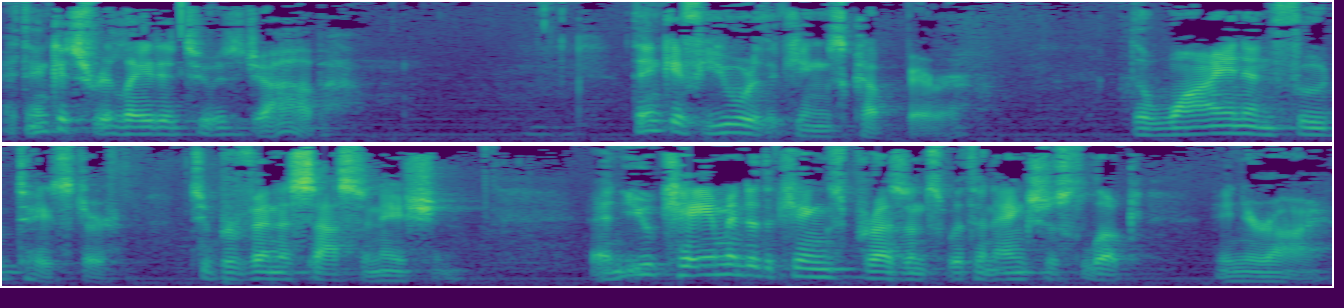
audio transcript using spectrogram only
I think it's related to his job. Think if you were the king's cupbearer, the wine and food taster to prevent assassination, and you came into the king's presence with an anxious look in your eye.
